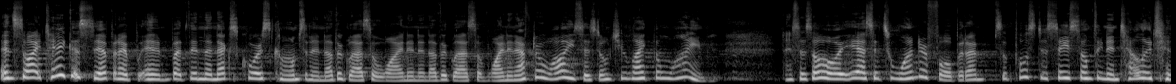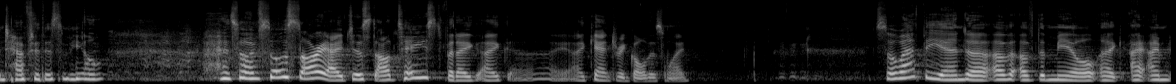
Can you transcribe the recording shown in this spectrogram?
And so I take a sip, and I, and, but then the next course comes, and another glass of wine, and another glass of wine. And after a while, he says, Don't you like the wine? And I says, Oh, yes, it's wonderful, but I'm supposed to say something intelligent after this meal. And so I'm so sorry. I just, I'll taste, but I, I, I can't drink all this wine. So at the end uh, of, of the meal, like, I, am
